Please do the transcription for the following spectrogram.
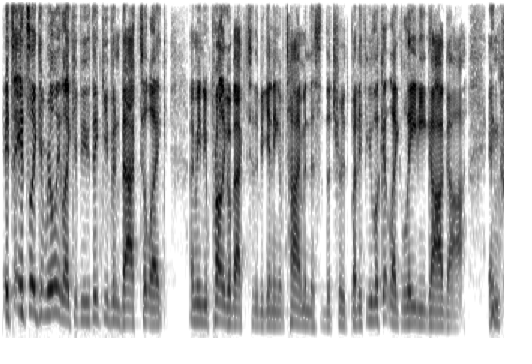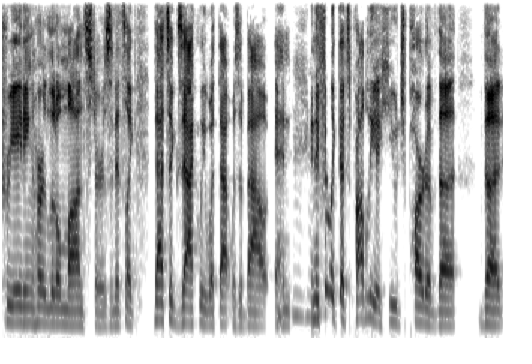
it's it's like really like if you think even back to like i mean you probably go back to the beginning of time and this is the truth but if you look at like lady gaga and creating her little monsters and it's like that's exactly what that was about and mm-hmm. and i feel like that's probably a huge part of the the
